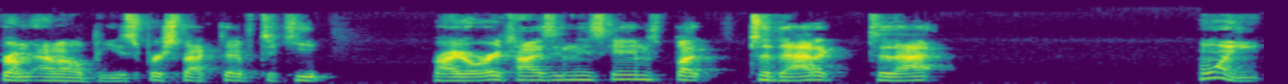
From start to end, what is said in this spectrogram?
from MLB's perspective to keep prioritizing these games. But to that to that point,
